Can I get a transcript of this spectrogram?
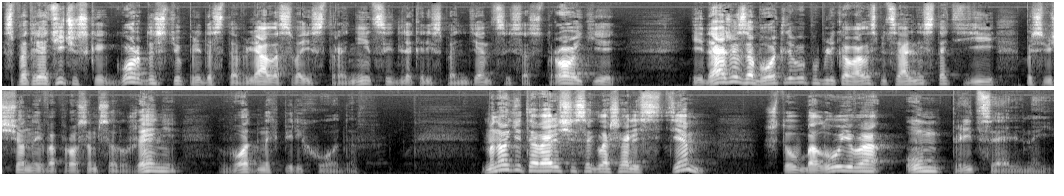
с патриотической гордостью предоставляла свои страницы для корреспонденции со стройки и даже заботливо публиковала специальные статьи, посвященные вопросам сооружений водных переходов. Многие товарищи соглашались с тем, что у Балуева ум прицельный.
